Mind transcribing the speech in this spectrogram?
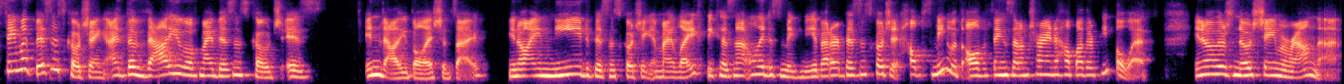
Same with business coaching. I, the value of my business coach is invaluable, I should say. You know, I need business coaching in my life because not only does it make me a better business coach, it helps me with all the things that I'm trying to help other people with. You know, there's no shame around that.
